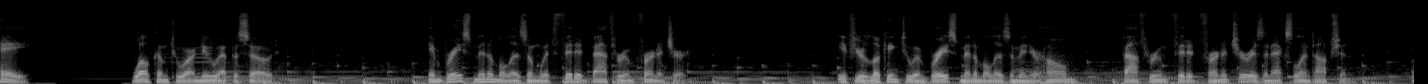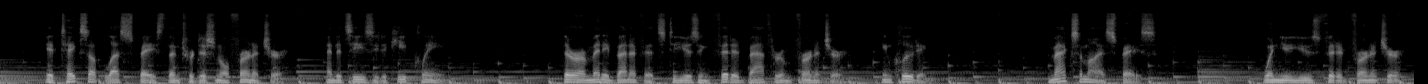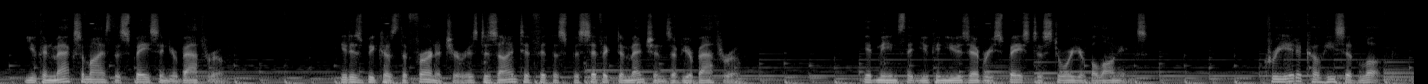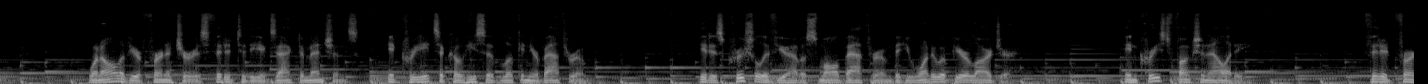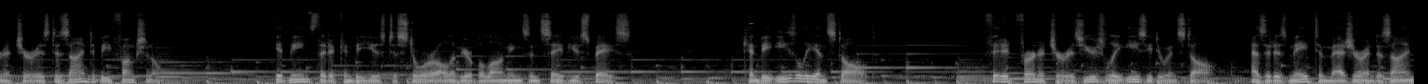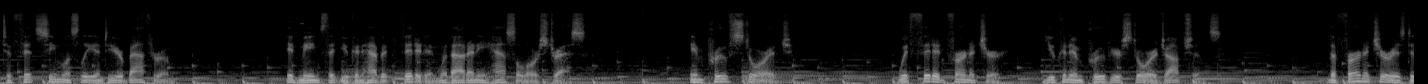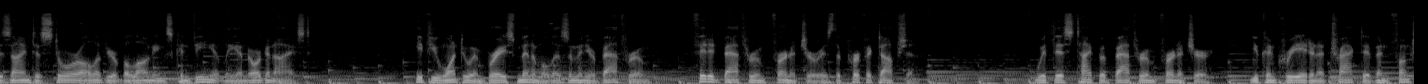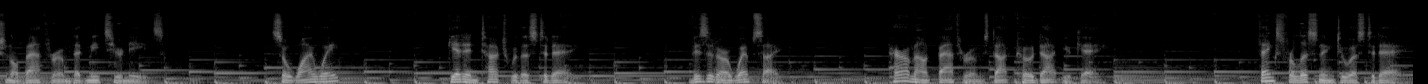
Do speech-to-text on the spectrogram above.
Hey! Welcome to our new episode. Embrace minimalism with fitted bathroom furniture. If you're looking to embrace minimalism in your home, bathroom fitted furniture is an excellent option. It takes up less space than traditional furniture, and it's easy to keep clean. There are many benefits to using fitted bathroom furniture, including maximize space. When you use fitted furniture, you can maximize the space in your bathroom. It is because the furniture is designed to fit the specific dimensions of your bathroom. It means that you can use every space to store your belongings. Create a cohesive look. When all of your furniture is fitted to the exact dimensions, it creates a cohesive look in your bathroom. It is crucial if you have a small bathroom that you want to appear larger. Increased functionality. Fitted furniture is designed to be functional. It means that it can be used to store all of your belongings and save you space. Can be easily installed. Fitted furniture is usually easy to install, as it is made to measure and designed to fit seamlessly into your bathroom. It means that you can have it fitted in without any hassle or stress. Improve storage. With fitted furniture, you can improve your storage options. The furniture is designed to store all of your belongings conveniently and organized. If you want to embrace minimalism in your bathroom, fitted bathroom furniture is the perfect option. With this type of bathroom furniture, you can create an attractive and functional bathroom that meets your needs. So why wait? Get in touch with us today. Visit our website paramountbathrooms.co.uk. Thanks for listening to us today.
